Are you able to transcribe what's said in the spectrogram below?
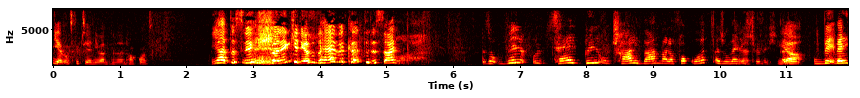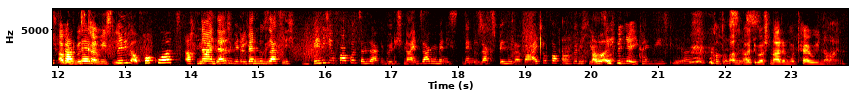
Ja, sonst gibt es ja niemanden in Hogwarts. Ja, deswegen überlege ich die ganze Zeit, hä, wer könnte das sein? Also Bill und zählt Bill und Charlie waren mal auf Hogwarts. Also wenn Ja, ich natürlich. Ja. also, we- wenn ich Aber frag, du bist äh, kein Weasley. Bin ich auf Hogwarts? Ach ja, Nein, dann, ich bin wenn kein du sagst, Weasley. ich bin ich auf Hogwarts, dann sag, würde ich Nein sagen. Wenn, ich, wenn du sagst, bin oder war ich auf Hogwarts, würde ich ja Aber sagen. ich bin ja eh kein Weasley. Also. Kommt drauf an, halt Überschneidung mit Harry, nein.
